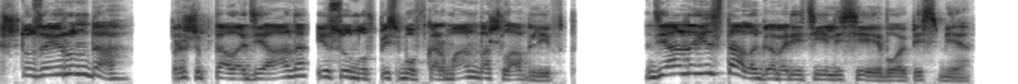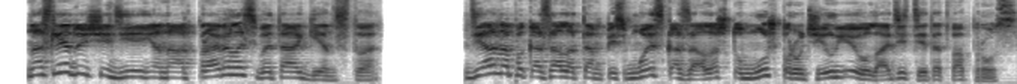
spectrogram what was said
«Что за ерунда?» – прошептала Диана и, сунув письмо в карман, вошла в лифт. Диана не стала говорить Елисееву о письме. На следующий день она отправилась в это агентство. Диана показала там письмо и сказала, что муж поручил ей уладить этот вопрос.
